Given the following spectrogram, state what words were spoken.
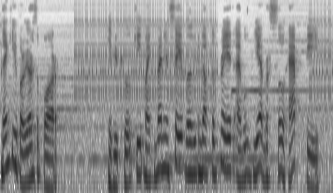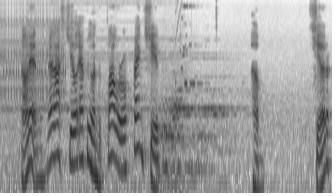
Thank you for your support. If you could keep my companion safe while we conduct the raid, I would be ever so happy. Now then, let us show everyone the power of friendship. Um, sure?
